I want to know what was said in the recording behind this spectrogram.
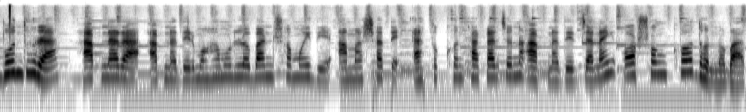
বন্ধুরা, আপনারা আপনাদের মহামূল্যবান সময় দিয়ে আমার সাথে এতক্ষণ থাকার জন্য আপনাদের জানাই অসংখ্য ধন্যবাদ।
